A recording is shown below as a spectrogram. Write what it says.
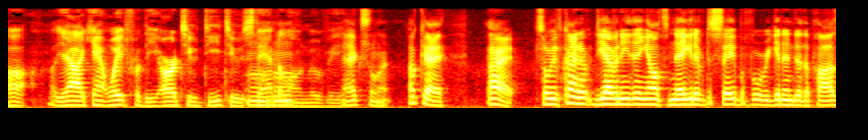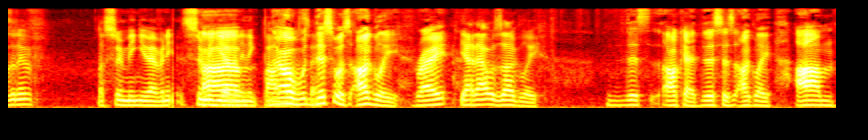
Oh yeah, I can't wait for the R two D two Mm-hmm. standalone movie. Excellent. Okay. All right. So we've kind of. Do you have anything else negative to say before we get into the positive? Assuming you have any. Assuming you have Um, anything positive. no, to say. this was ugly, right? Yeah, that was ugly. This okay, this is ugly. Um,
